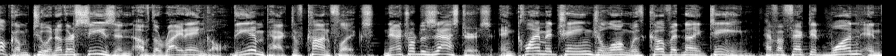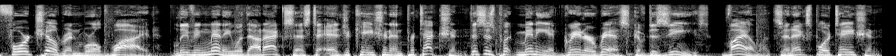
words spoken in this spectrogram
Welcome to another season of The Right Angle. The impact of conflicts, natural disasters, and climate change, along with COVID 19, have affected one in four children worldwide, leaving many without access to education and protection. This has put many at greater risk of disease, violence, and exploitation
